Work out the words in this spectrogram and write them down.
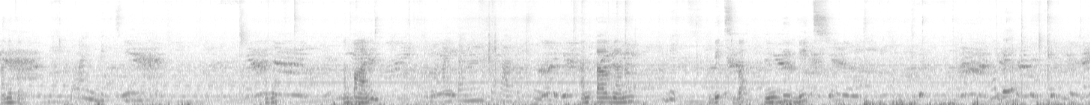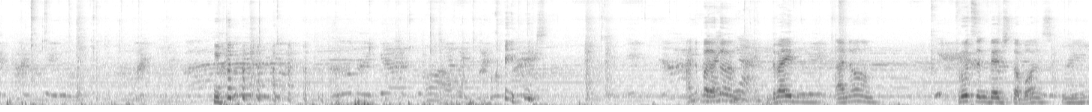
Ano to? Baka yung. Ano? Ano pangalan? Mo yun sa katas. Ano tawag namin? Beats. Beats ba? Hindi beats. Ano ba yun? Wow, ano pala to? Dried nga eh. Dried, ano, fruits and vegetables. Okay.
